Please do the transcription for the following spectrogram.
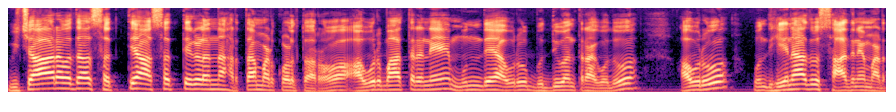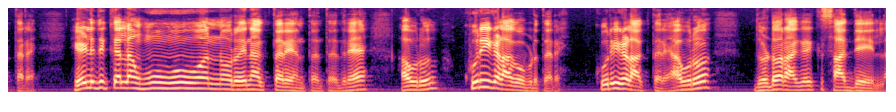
ವಿಚಾರದ ಸತ್ಯ ಅಸತ್ಯಗಳನ್ನು ಅರ್ಥ ಮಾಡ್ಕೊಳ್ತಾರೋ ಅವ್ರು ಮಾತ್ರನೇ ಮುಂದೆ ಅವರು ಬುದ್ಧಿವಂತರಾಗೋದು, ಅವರು ಒಂದು ಏನಾದರೂ ಸಾಧನೆ ಮಾಡ್ತಾರೆ. ಹೇಳಿದ್ದಕ್ಕೆಲ್ಲ ಹ್ಞೂ ಹ್ಞೂ ಅನ್ನೋರು ಏನಾಗ್ತಾರೆ ಅಂತಂತಂದರೆ ಅವರು ಕುರಿಗಳಾಗೋಗ್ಬಿಡ್ತಾರೆ, ಕುರಿಗಳಾಗ್ತಾರೆ. ಅವರು ದೊಡ್ಡವರಾಗೋಕ್ಕೆ ಸಾಧ್ಯ ಇಲ್ಲ.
